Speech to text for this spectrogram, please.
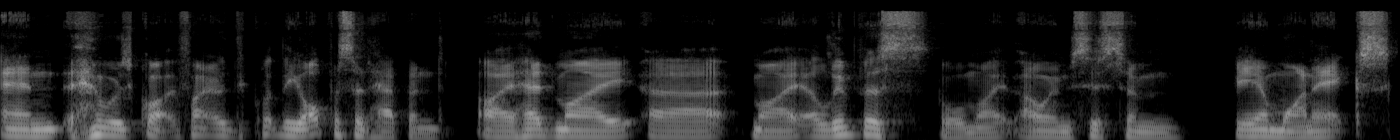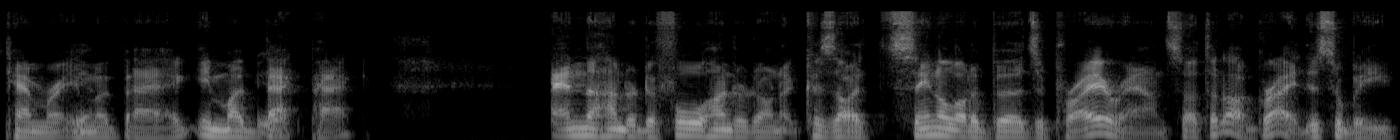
And it was quite funny. The opposite happened. I had my uh, my Olympus or my OM system EM1X camera in my bag, in my backpack, and the 100 to 400 on it because I'd seen a lot of birds of prey around. So I thought, oh, great, this will be,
